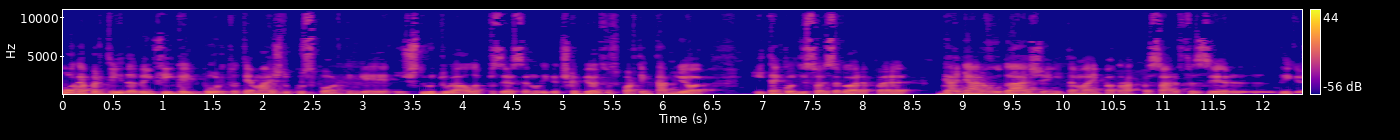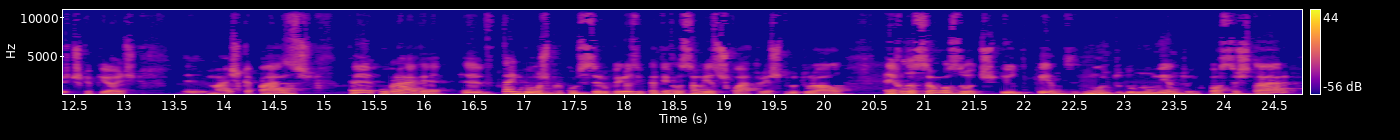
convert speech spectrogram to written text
Logo à partida, Benfica e Porto, até mais do que o Sporting, é estrutural a presença na Liga dos Campeões. O Sporting está melhor e tem condições agora para ganhar rodagem e também para passar a fazer eh, Ligas dos Campeões mais capazes. o Braga tem bons percursos europeus e, portanto, em relação a esses quatro é estrutural. Em relação aos outros, eu depende muito do momento em que possa estar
